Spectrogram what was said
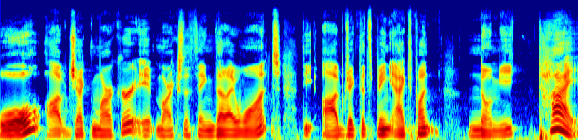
o object marker. It marks the thing that I want. The object that's being acted upon. Nomi tai.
